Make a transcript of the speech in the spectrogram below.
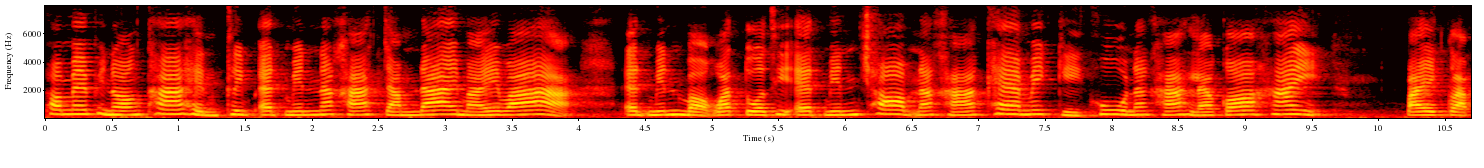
พ่อแม่พี่น้องถ้าเห็นคลิปแอดมินนะคะจำได้ไหมว่าแอดมินบอกว่าตัวที่แอดมินชอบนะคะ แค่ไม่กี่คู่นะคะ แล้วก็ให้ไปกลับ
